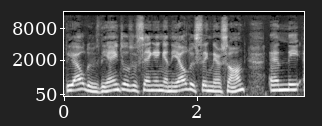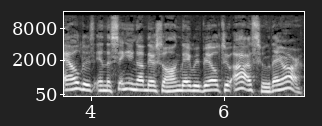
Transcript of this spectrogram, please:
The elders, the angels are singing, and the elders sing their song. And the elders, in the singing of their song, they reveal to us who they are.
